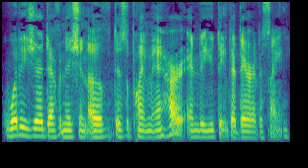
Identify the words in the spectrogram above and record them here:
what is your definition of disappointment and hurt? And do you think that they're the same?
